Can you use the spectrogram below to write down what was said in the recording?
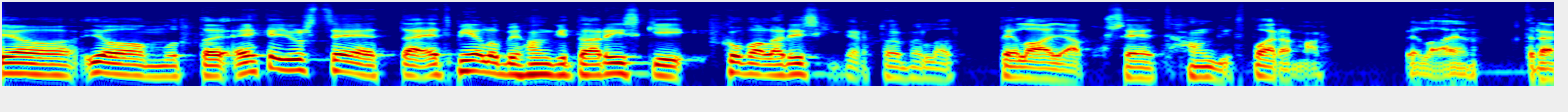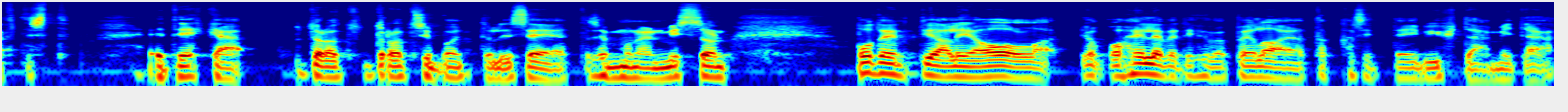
joo, joo, mutta ehkä just se, että et mieluummin hankitaan riski, kovalla riskikertoimella pelaajaa kuin se, että hankit varman pelaajan draftista. Et ehkä trot- trotsipointti oli se, että semmoinen, missä on potentiaalia olla joko helvetin hyvä pelaaja, taikka sitten ei yhtään mitään.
